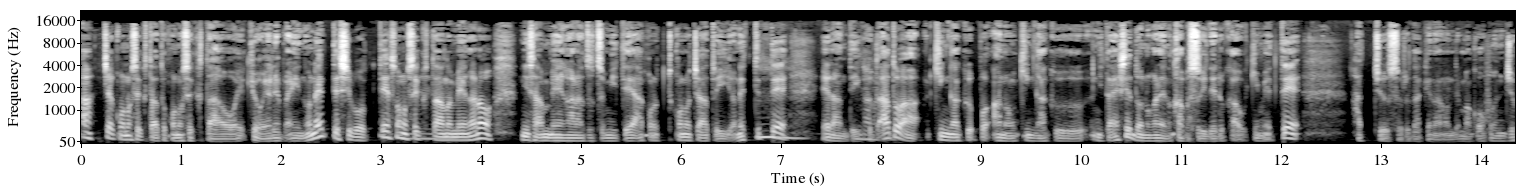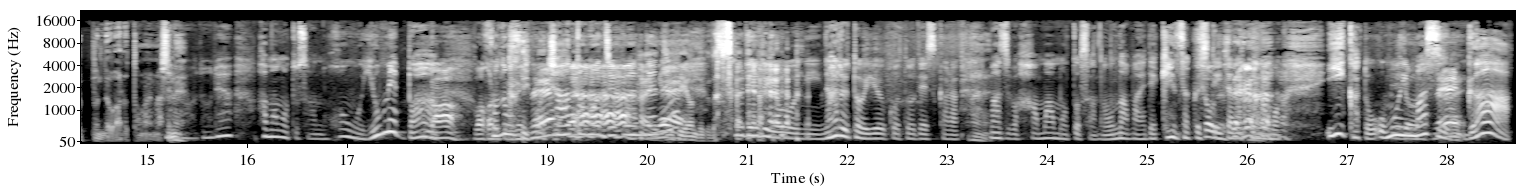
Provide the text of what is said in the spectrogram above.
あ、じゃあこのセクターとこのセクターを今日やればいいのねって絞って、そのセクターのの銘柄を2、3銘柄ずつ見て、あ、この、このチャートいいよねって言って選んでいくと。あとは金額、あの、金額に対してどのぐらいの株数入れるかを決めて、発注するだけなので、まあ、5分、10分で終わると思いますね。なるほどね。浜本さんの本を読めば、このチャートも自分で ね、はい、作れるようになるということですから、はい、まずは浜本さんのお名前で検索していただくのもいいかと思いますが、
